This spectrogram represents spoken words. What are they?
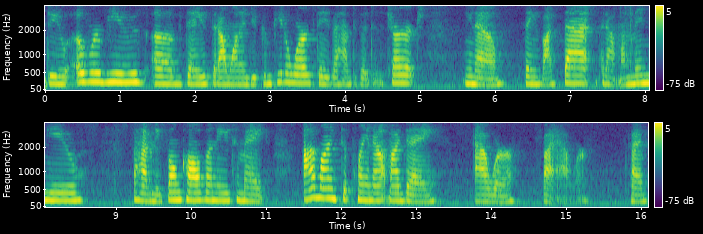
do overviews of days that I want to do computer work, days I have to go to the church, you know, things like that. Put out my menu. If I have any phone calls I need to make. I like to plan out my day hour by hour. Okay?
